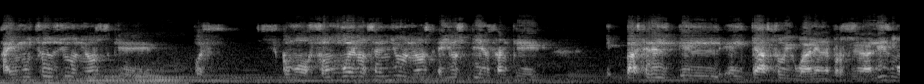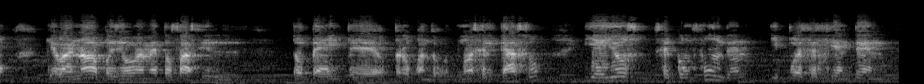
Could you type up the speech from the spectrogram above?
hay muchos juniors que, pues, como son buenos en juniors, ellos piensan que va a ser el, caso igual en el profesionalismo, que va, no, pues yo me meto fácil top 20, pero cuando no es el caso, y ellos se confunden y pues se sienten,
